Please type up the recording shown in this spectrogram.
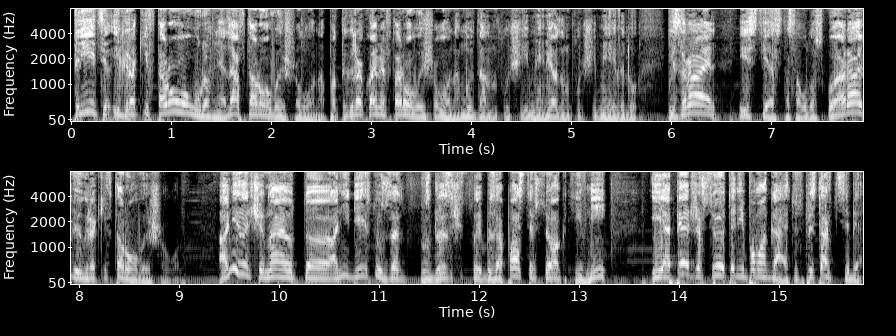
третьи игроки второго уровня, да, второго эшелона, под игроками второго эшелона, мы в данном случае имеем, я в данном случае имею в виду Израиль, естественно, Саудовскую Аравию, игроки второго эшелона. Они начинают, э, они действуют за, для защиты своей безопасности все активнее, и опять же, все это не помогает. То есть представьте себе,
